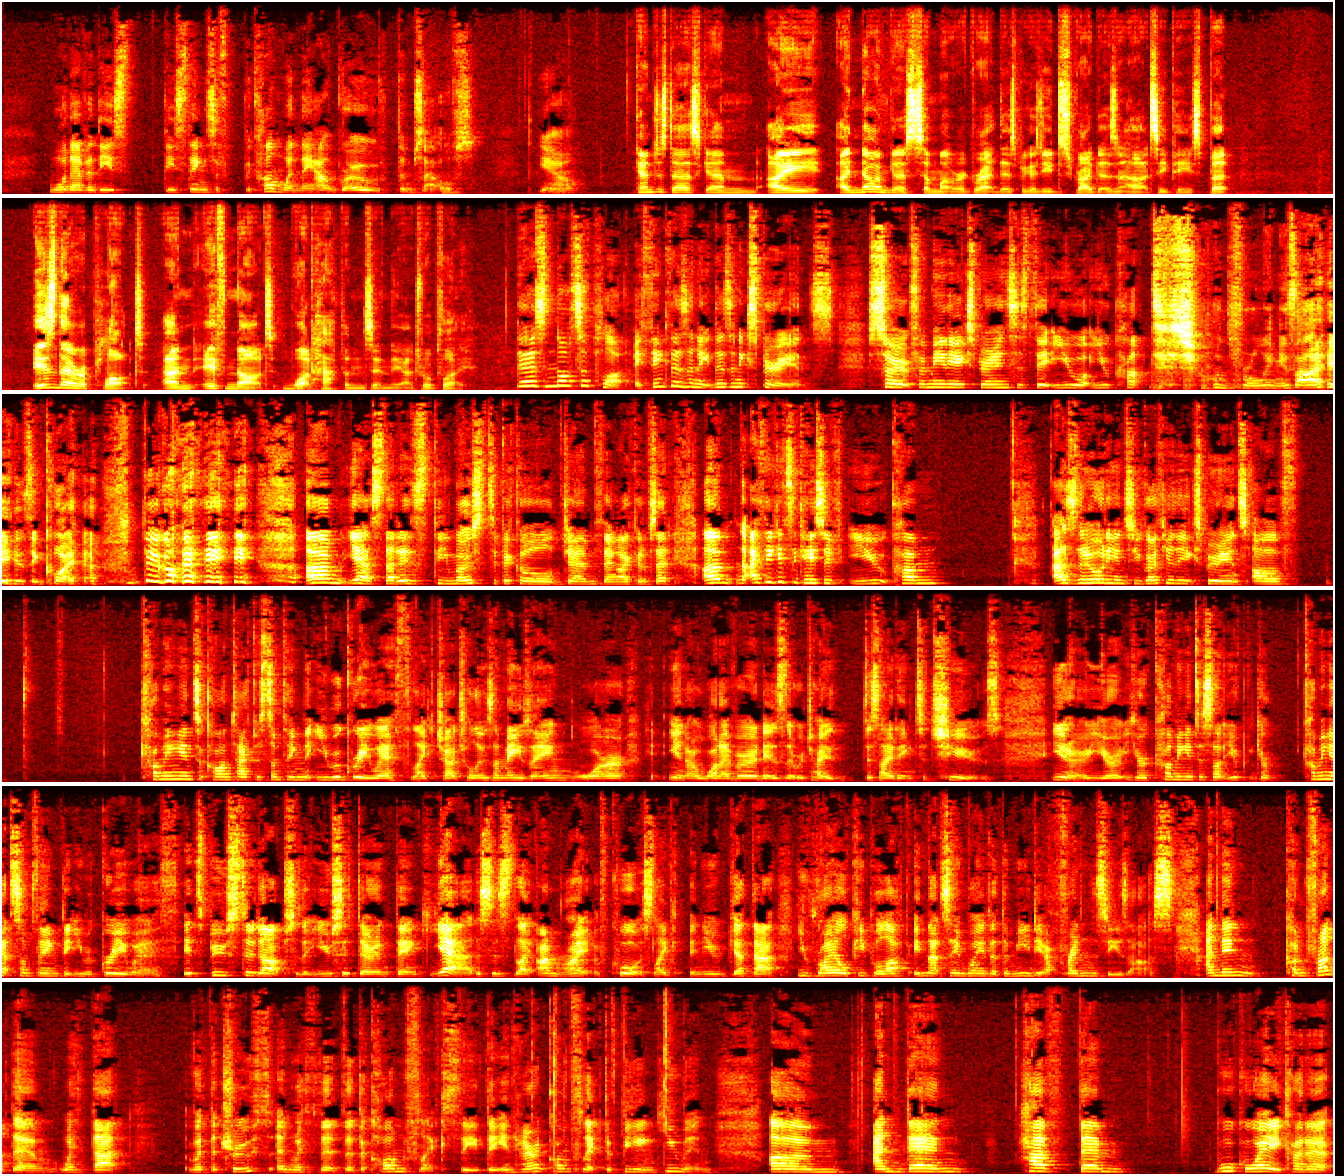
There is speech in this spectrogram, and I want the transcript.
whatever these these things have become when they outgrow themselves. You know. Can I just ask? Um, I I know I'm going to somewhat regret this because you described it as an artsy piece, but is there a plot? And if not, what happens in the actual play? There's not a plot. I think there's an there's an experience. So for me, the experience is that you you can't. Sean's rolling his eyes in quite a big way. Um, yes, that is the most typical Jem thing I could have said. Um, I think it's the case of you come as the audience, you go through the experience of coming into contact with something that you agree with, like Churchill is amazing, or you know whatever it is that we're trying deciding to choose. You know, you're you're coming into so you're you're coming at something that you agree with. It's boosted up so that you sit there and think, yeah, this is like I'm right, of course. Like, and you get that you rile people up in that same way that the media frenzies us, and then confront them with that with the truth and with the, the, the conflict, the, the inherent conflict of being human, um, and then have them walk away kind of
